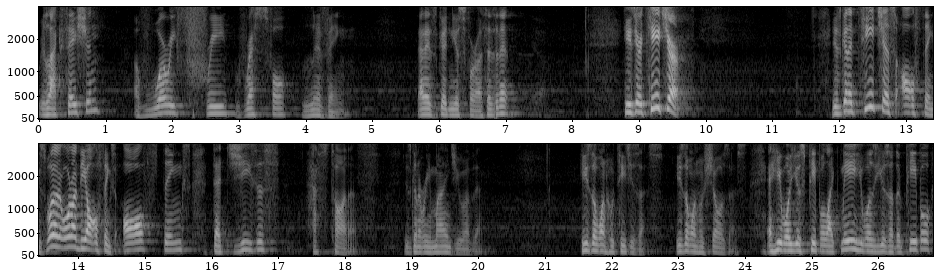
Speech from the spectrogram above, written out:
relaxation, of worry free, restful living. That is good news for us, isn't it? He's your teacher. He's going to teach us all things. What are, what are the all things? All things that Jesus has taught us. He's going to remind you of them. He's the one who teaches us He's the one who shows us. And He will use people like me, He will use other people,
